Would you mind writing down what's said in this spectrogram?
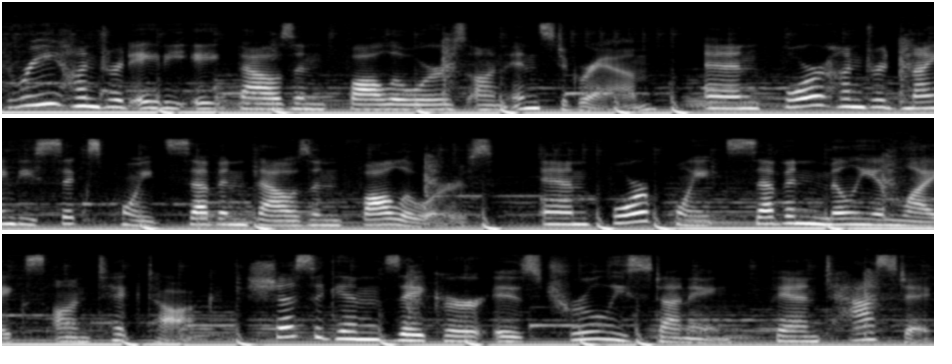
388,000 followers on Instagram, and 496.7 thousand followers, and 4.7 million likes on TikTok. Shesigan Zaker is truly stunning, fantastic,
